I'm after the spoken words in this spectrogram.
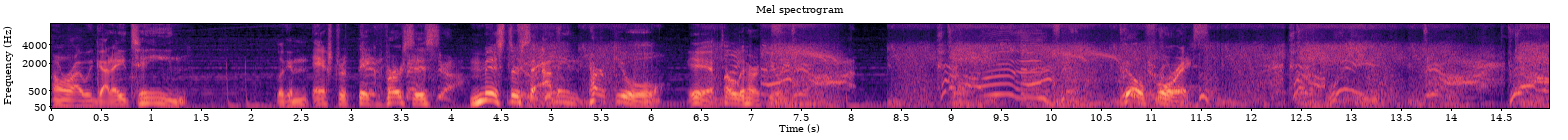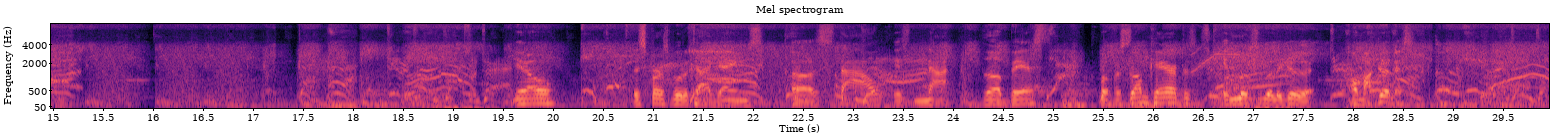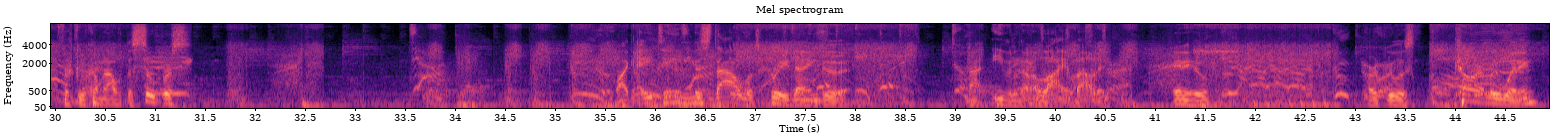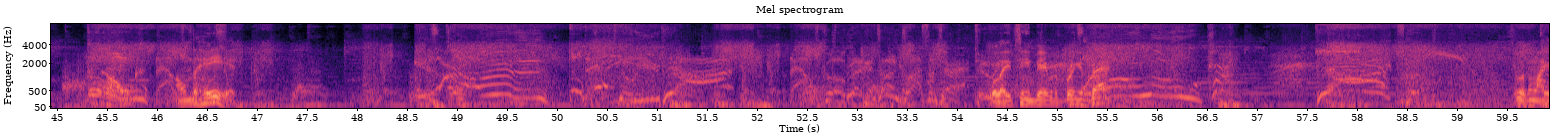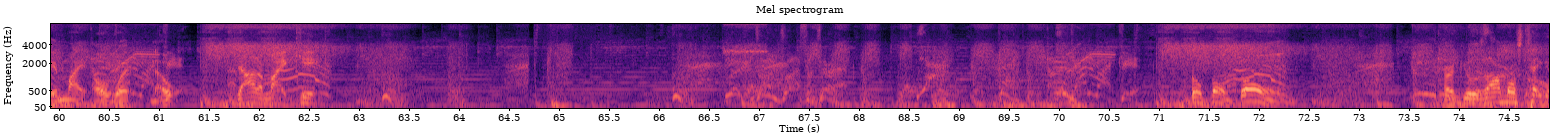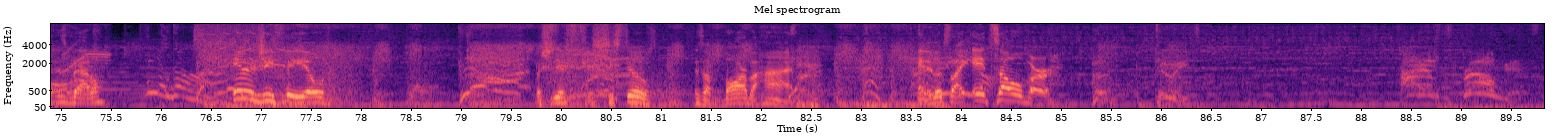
All right, we got 18. Looking extra thick versus Mr. Sa- I mean, Hercule. Yeah, totally Hercule. Go for it. You know, this first Budokai game's uh, style is not the best, but for some characters, it looks really good. Oh my goodness. People coming out with the supers. Like 18, this style looks pretty dang good. Not even gonna lie about it. Anywho, Hercule's currently winning. Bonk on the head. Will 18 be able to bring it back? It's looking like it might. Oh, what? Nope. Dynamite kick. Boom, boom, boom. Hercule's almost taking this battle. Energy field. But she just, she still is a bar behind. And it looks like it's over. I am strongest!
